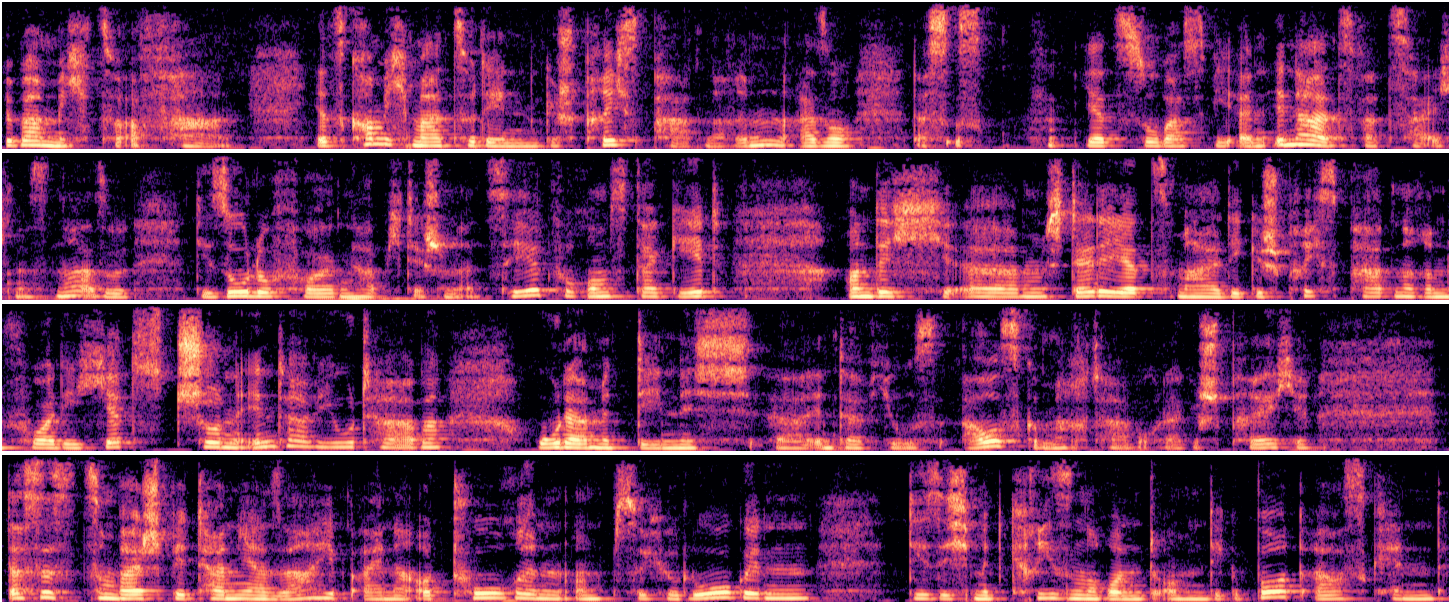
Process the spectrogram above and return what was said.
über mich zu erfahren. Jetzt komme ich mal zu den Gesprächspartnerinnen. Also das ist jetzt sowas wie ein Inhaltsverzeichnis. Ne? Also die Solo-Folgen habe ich dir schon erzählt, worum es da geht. Und ich ähm, stelle dir jetzt mal die Gesprächspartnerin vor, die ich jetzt schon interviewt habe oder mit denen ich äh, Interviews ausgemacht habe oder Gespräche. Das ist zum Beispiel Tanja Sahib, eine Autorin und Psychologin, die sich mit Krisen rund um die Geburt auskennt.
